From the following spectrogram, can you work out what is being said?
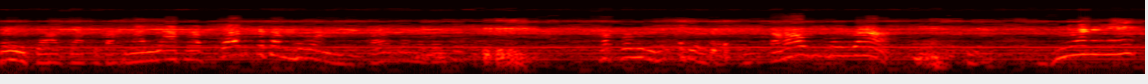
बड़ी क्या क्या कृपा हमारी आँख में सब के सब भगवान हैं। सब कहा बोलूँगा? जीवन में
